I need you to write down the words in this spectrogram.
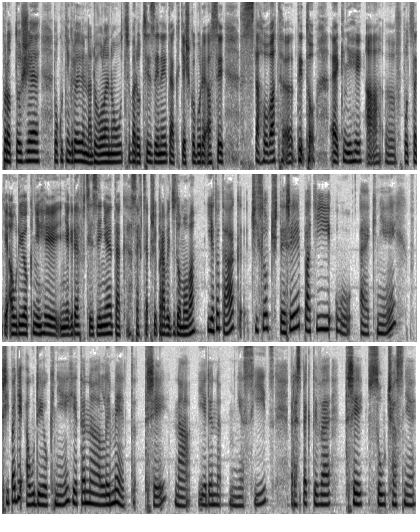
protože pokud někdo jde na dovolenou třeba do ciziny, tak těžko bude asi stahovat eh, tyto knihy a eh, v podstatě audioknihy někde v cizině, tak se chce připravit z domova. Je to tak, číslo čtyři platí u e-knih. V případě audioknih je ten limit 3 na jeden měsíc, respektive tři současně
